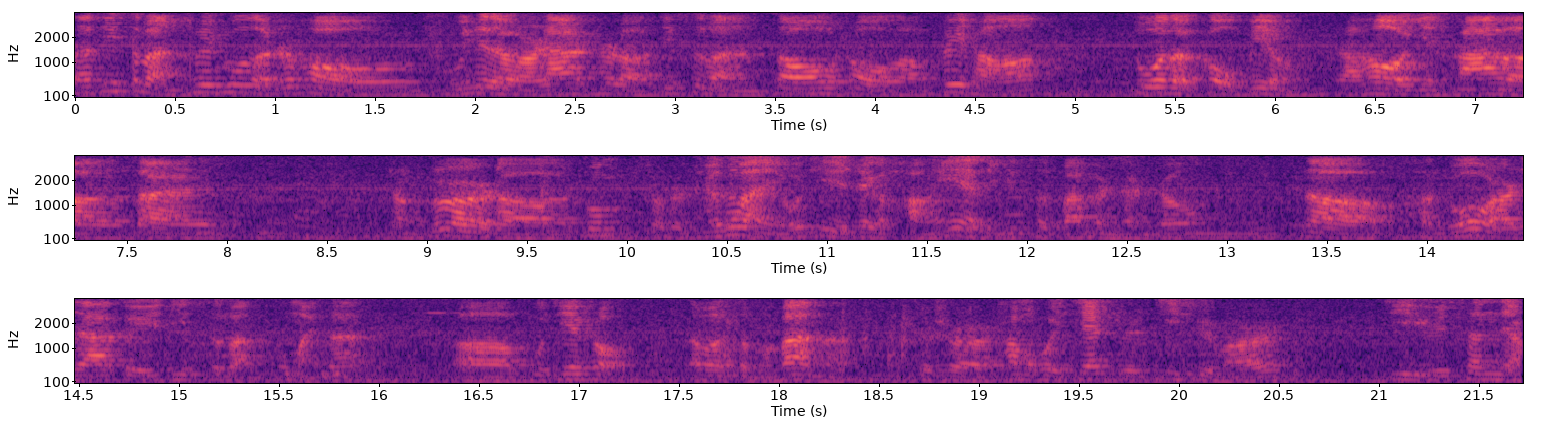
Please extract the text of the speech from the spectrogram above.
那第四版推出了之后，熟悉的玩家知道，第四版遭受了非常多的诟病，然后引发了在整个的中就是角色扮演游戏这个行业的一次版本战争。那很多玩家对于第四版不买单，呃，不接受。那么怎么办呢？就是他们会坚持继续玩基于三点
